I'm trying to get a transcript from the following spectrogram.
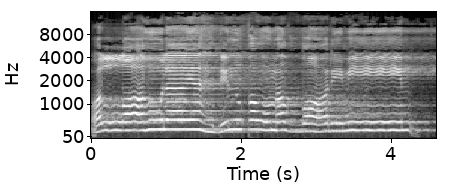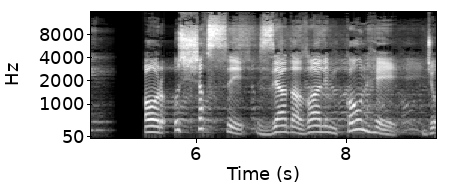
والله لا يهدي القوم الظالمين۔ اور اس شخص سے زیادہ ظالم کون ہے جو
